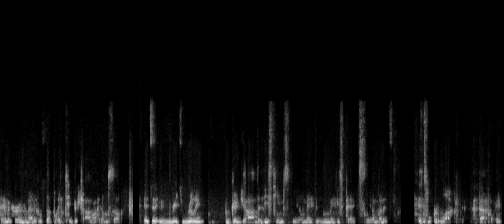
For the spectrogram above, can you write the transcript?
I haven't heard of the medical stuff, but like take a shot on him. So it's a, it's really a good job that these teams, you know, make make these picks, you know, but it's it's more luck at that point.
